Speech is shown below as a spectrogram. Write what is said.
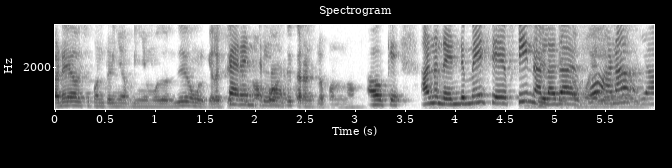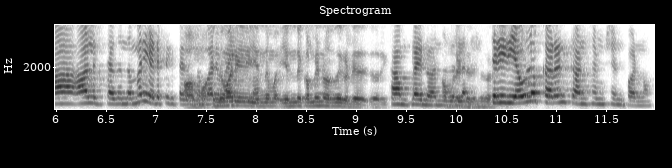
கடையா வச்சு பண்றீங்க அப்படிங்கும் போது வந்து உங்களுக்கு எலக்ட்ரிக் வந்து கரண்ட்ல பண்ணலாம். ஓகே ஆனா ரெண்டுமே சேஃப்டி நல்லா தான் இருக்கும். ஆனா ஆளுக்கு தகுந்த மாதிரி இடத்துக்கு தகுந்த மாதிரி இந்த மாதிரி. எந்த எந்த கம்ப்ளைண்ட் வந்து கிடையாது கம்ப்ளைண்ட் வந்தது இல்ல. சரி இது எவ்வளவு கரண்ட் கன்சம்ஷன் பண்ணும்?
